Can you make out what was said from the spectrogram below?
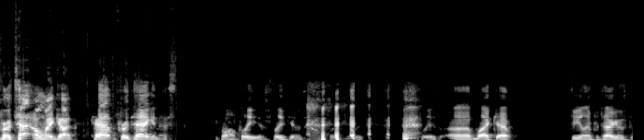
prota- Oh my god, cat protagonist. Come on, please, please give it. Please, please, please. Uh, black cat feeling protagonist.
